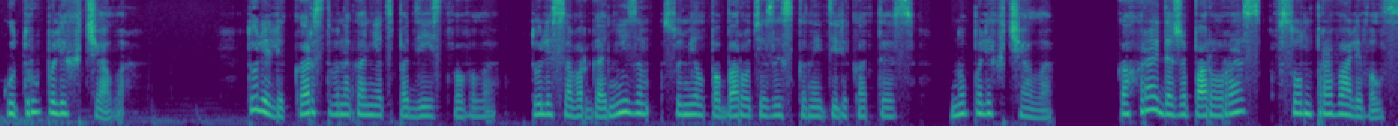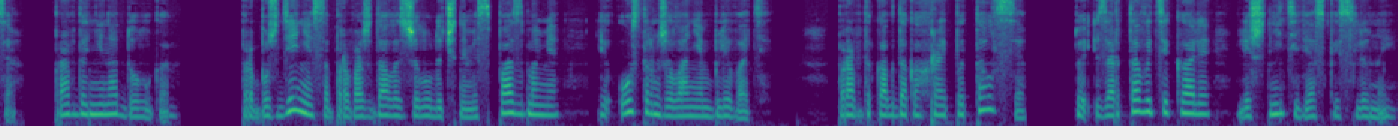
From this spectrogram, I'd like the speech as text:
К утру полегчало. То ли лекарство наконец подействовало, то ли сам организм сумел побороть изысканный деликатес, но полегчало. Кахрай даже пару раз в сон проваливался, правда, ненадолго. Пробуждение сопровождалось желудочными спазмами и острым желанием блевать. Правда, когда Кахрай пытался, то изо рта вытекали лишь нити вязкой слюны.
